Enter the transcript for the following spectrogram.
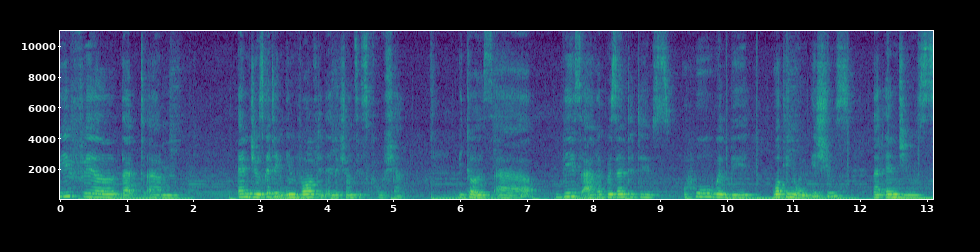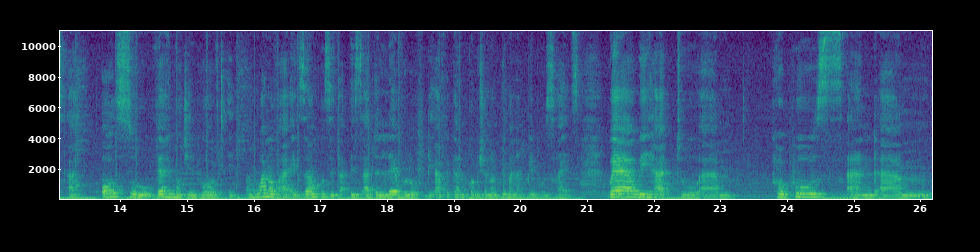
We feel that um, NGOs getting involved in elections is crucial because uh, these are representatives who will be working on issues that NGOs are also very much involved in. And one of our examples is at the level of the African Commission on Human and People's Rights, where we had to um, propose and um,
